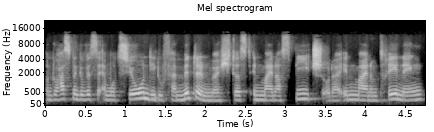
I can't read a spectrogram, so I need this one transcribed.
und du hast eine gewisse Emotion, die du vermitteln möchtest in meiner Speech oder in meinem Training,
